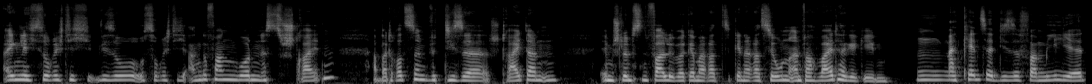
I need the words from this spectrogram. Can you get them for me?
eigentlich so richtig, wieso so richtig angefangen worden ist zu streiten. Aber trotzdem wird dieser Streit dann im schlimmsten Fall über Generationen einfach weitergegeben. Hm, man kennt ja diese Familien,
